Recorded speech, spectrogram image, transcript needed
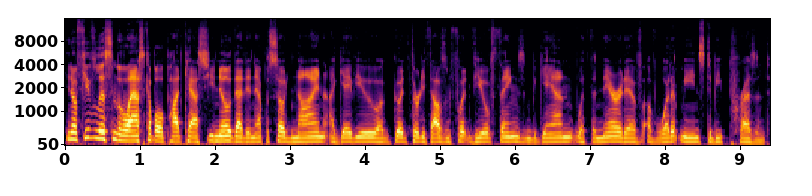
You know, if you've listened to the last couple of podcasts, you know that in episode nine, I gave you a good 30,000 foot view of things and began with the narrative of what it means to be present.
